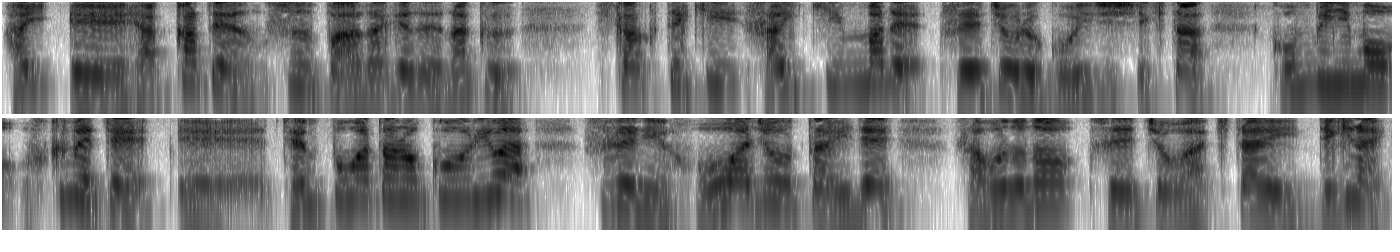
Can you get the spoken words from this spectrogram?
はい、えー、百貨店、スーパーだけでなく、比較的最近まで成長力を維持してきたコンビニも含めて、えー、店舗型の小売はすでに飽和状態でさほどの成長は期待できない。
